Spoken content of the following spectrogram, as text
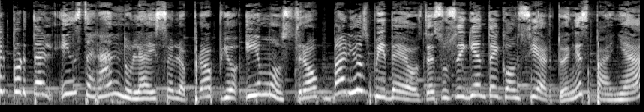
el portal Instarándula hizo lo propio y mostró varios videos de su siguiente concierto en España.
